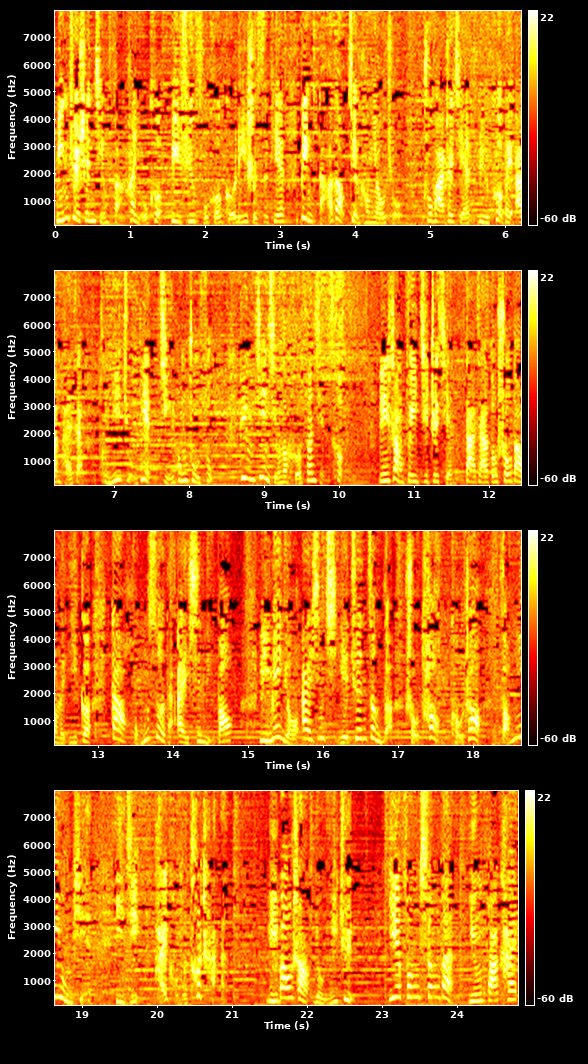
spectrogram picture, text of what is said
明确申请返汉游客必须符合隔离十四天，并达到健康要求。出发之前，旅客被安排在统一酒店集中住宿，并进行了核酸检测。临上飞机之前，大家都收到了一个大红色的爱心礼包，里面有爱心企业捐赠的手套、口罩、防疫用品以及海口的特产。礼包上有一句“椰风相伴，樱花开，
